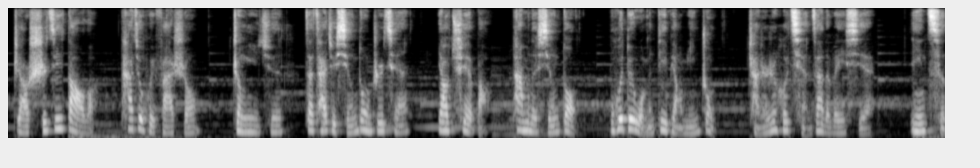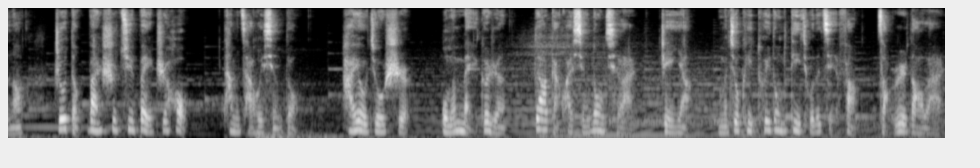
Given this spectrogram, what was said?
只要时机到了，它就会发生。正义军在采取行动之前，要确保他们的行动不会对我们地表民众产生任何潜在的威胁。因此呢，只有等万事俱备之后，他们才会行动。还有就是，我们每个人都要赶快行动起来，这样。我们就可以推动地球的解放早日到来。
